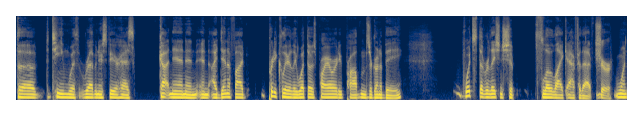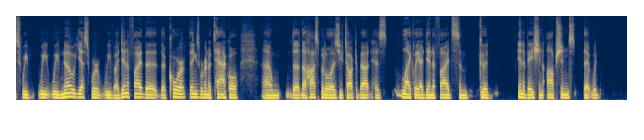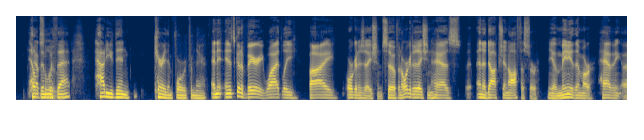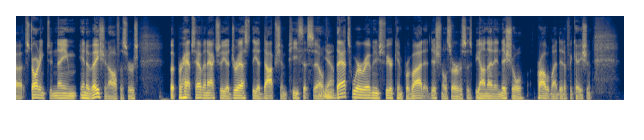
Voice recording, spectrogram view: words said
the, the team with Revenue Sphere has gotten in and, and identified pretty clearly what those priority problems are going to be, what's the relationship flow like after that? Sure. Once we we we know, yes, we're we've identified the the core things we're going to tackle. Um, the the hospital, as you talked about, has likely identified some good innovation options that would help Absolutely. them with that. How do you then carry them forward from there. And, it, and it's going to vary widely by organization. So if an organization has an adoption officer, you know, many of them are having uh, starting to name innovation officers, but perhaps haven't actually addressed the adoption piece itself. Yeah. That's where Revenue Sphere can provide additional services beyond that initial problem identification.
